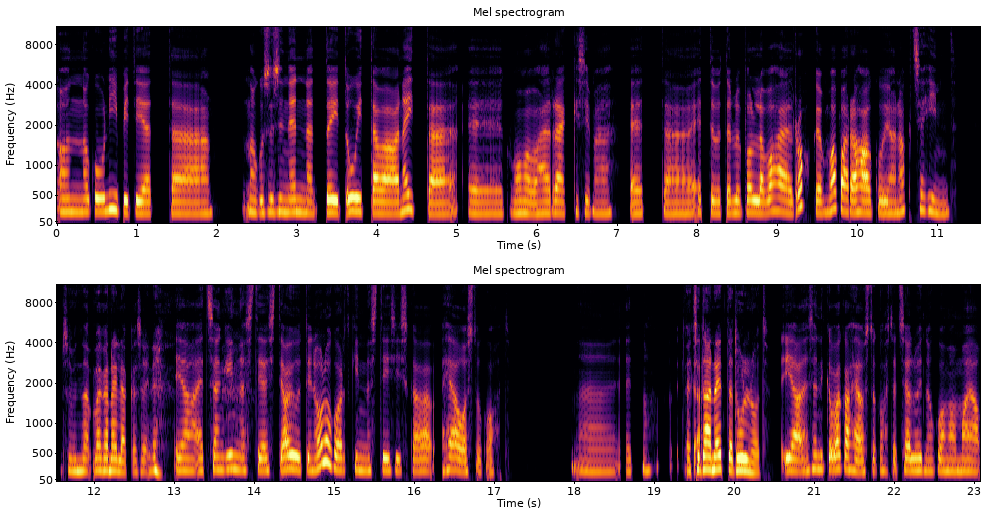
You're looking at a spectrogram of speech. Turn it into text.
on nagu niipidi, et äh, nagu sa siin enne tõid huvitava näite, äh, kui me omavahel rääkisime, et äh, ettevõttel võib olla vahel rohkem vaba raha, kui on aktsia hind. See on väga naljakas, on ju. ja et see on kindlasti hästi ajutine olukord, kindlasti siis ka hea ostukoht Äh, et noh. et seda on ette tulnud? ja see on ikka väga hea ostukoht, et seal võid nagu oma maja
